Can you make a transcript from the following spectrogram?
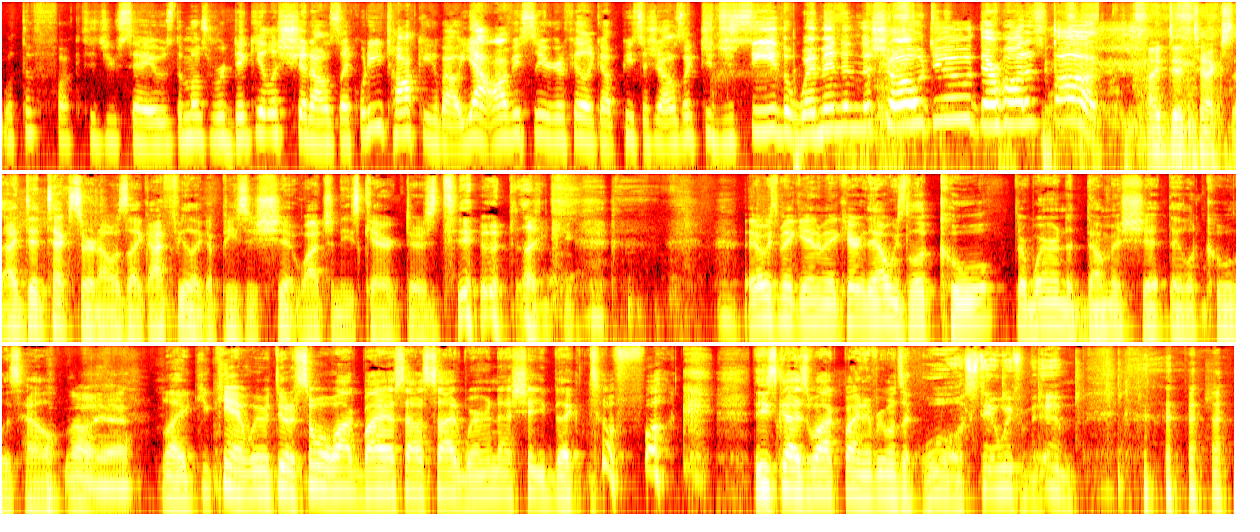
What the fuck did you say? It was the most ridiculous shit. I was like, what are you talking about? Yeah, obviously you're gonna feel like a piece of shit. I was like, did you see the women in the show, dude? They're hot as fuck. I did text. I did text her, and I was like, I feel like a piece of shit watching these characters, dude. Like, they always make anime characters. They always look cool. They're wearing the dumbest shit. They look cool as hell. Oh yeah. Like, you can't. We would do it. If someone walked by us outside wearing that shit, you'd be like, the fuck. These guys walk by, and everyone's like, whoa, stay away from him.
